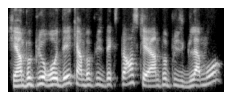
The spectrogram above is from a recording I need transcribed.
qui est un peu plus rodé, qui a un peu plus d'expérience, qui est un peu plus glamour,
